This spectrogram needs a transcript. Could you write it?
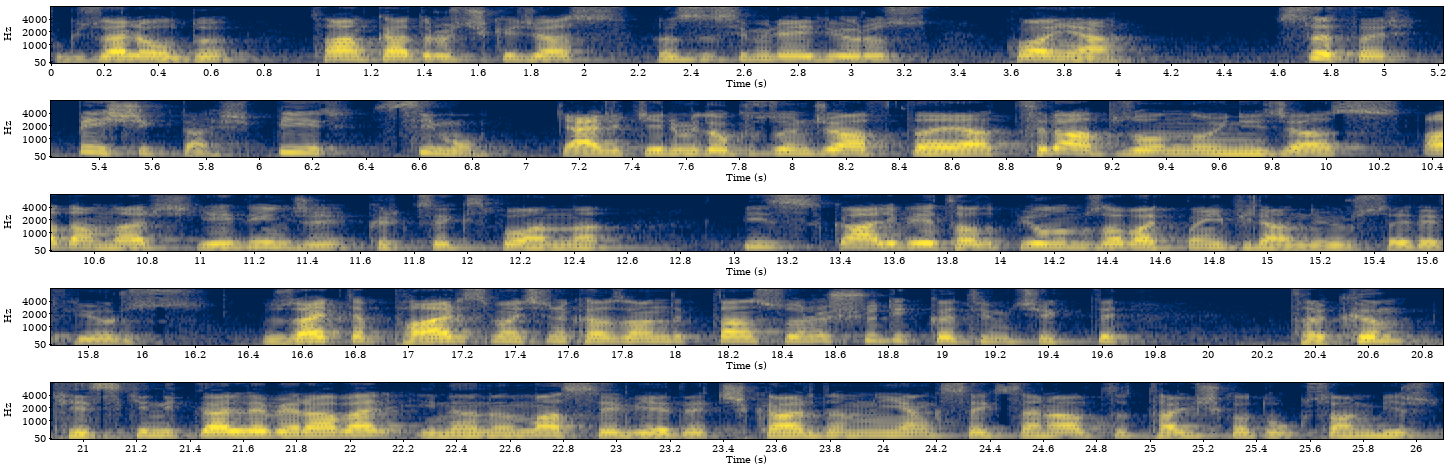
Bu güzel oldu. Tam kadro çıkacağız. Hızlı simüle ediyoruz. Konya 0, Beşiktaş 1, Simon. Geldik 29. haftaya Trabzon'la oynayacağız. Adamlar 7. 48 puanla. Biz galibiyet alıp yolumuza bakmayı planlıyoruz, hedefliyoruz. Özellikle Paris maçını kazandıktan sonra şu dikkatimi çekti. Takım keskinliklerle beraber inanılmaz seviyede. Çıkardığım Niang 86, Talişka 91,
